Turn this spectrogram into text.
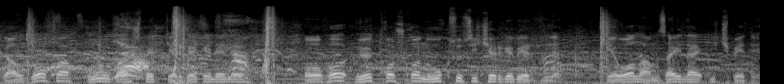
Голгофа қуу баш деп жерге келелі, оғы өт қошқан уксус ичерге берділер. Же ол амзайла ичпеді.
